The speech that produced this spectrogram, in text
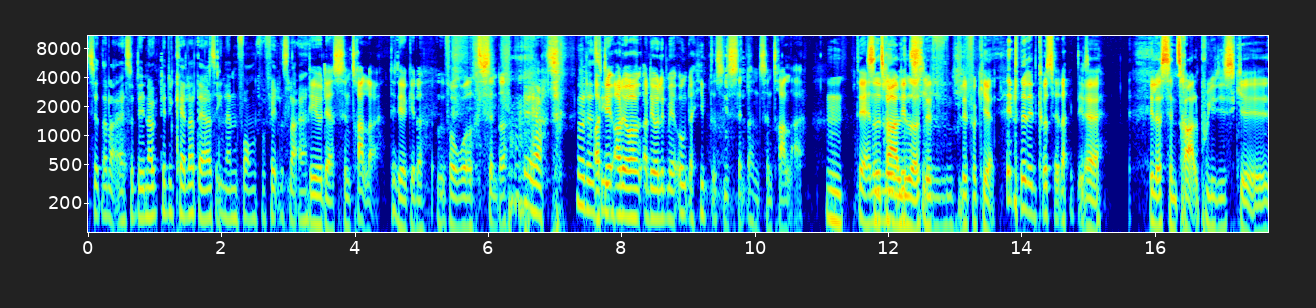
centerlejr, så det er nok det, de kalder deres en eller anden form for fælleslejr. Det er jo deres centrallejr. Det er det, jeg gætter ud for ordet center. Ja, noget den Og det, og, det var, og det var lidt mere ungt og hipt at sige center end centrallejr. Mm. Det andet Central lyder også sådan- lidt, lidt forkert. Det lød lidt korsetagtigt. Ja. Eller centralpolitisk øh,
